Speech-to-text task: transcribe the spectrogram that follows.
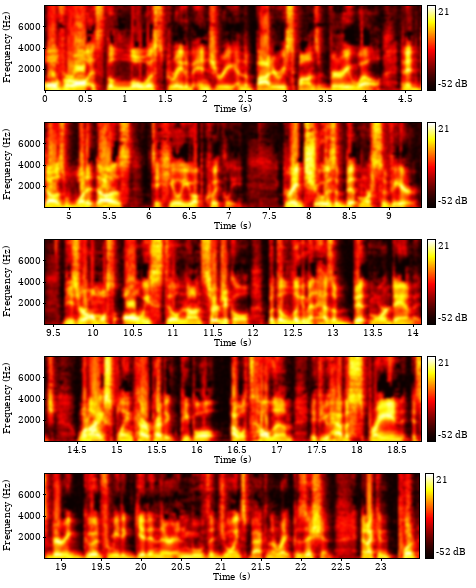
Overall, it's the lowest grade of injury, and the body responds very well, and it does what it does to heal you up quickly. Grade 2 is a bit more severe. These are almost always still non surgical, but the ligament has a bit more damage. When I explain chiropractic people, I will tell them if you have a sprain, it's very good for me to get in there and move the joints back in the right position. And I can put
